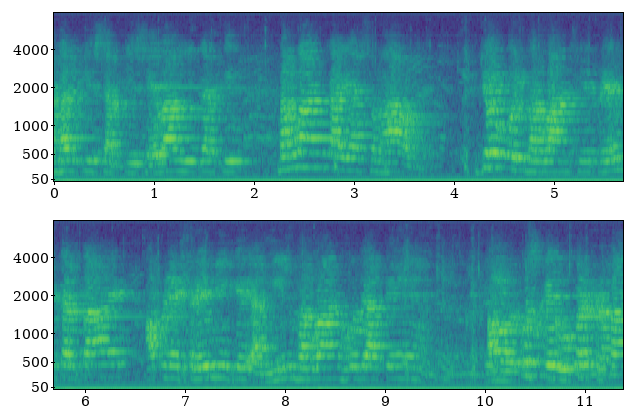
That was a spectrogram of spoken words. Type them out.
भर की सबकी सेवा भी करती। भगवान का यह स्वभाव है। जो कोई भगवान से प्रेम करता है, अपने प्रेमी के अधीन भगवान हो जाते हैं और उसके ऊपर कृपा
